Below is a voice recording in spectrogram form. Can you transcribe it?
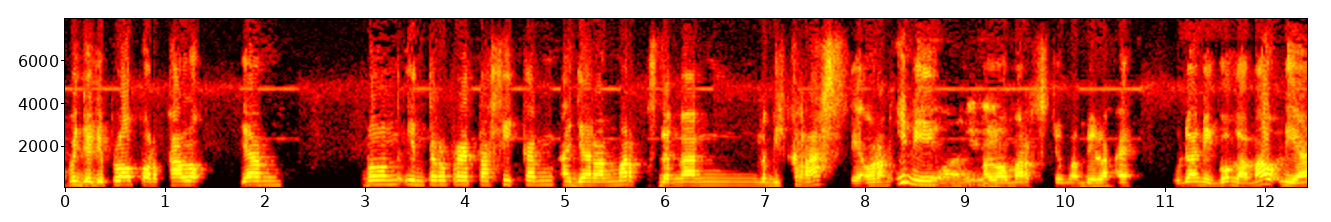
menjadi pelopor. Kalau yang menginterpretasikan ajaran Marx dengan lebih keras, ya orang ini. orang ini Kalau Marx cuma bilang, eh, udah nih, gue nggak mau nih ya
